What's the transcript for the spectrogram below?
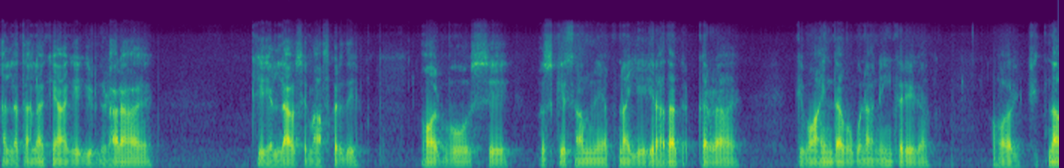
اللہ تعالیٰ کے آگے گڑ گڑا رہا ہے کہ اللہ اسے معاف کر دے، اور وہ اس سے، اس کے سامنے اپنا یہ ارادہ کر رہا ہے کہ وہ آئندہ وہ گناہ نہیں کرے گا، اور جتنا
